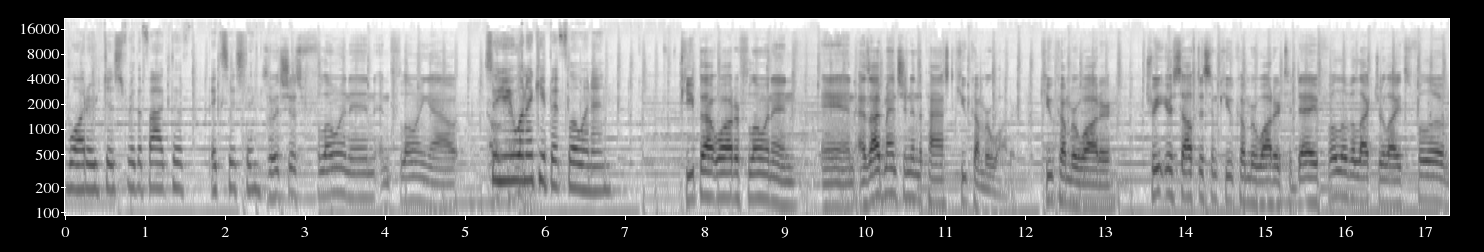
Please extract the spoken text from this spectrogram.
water just for the fact of existing. So it's just flowing in and flowing out. So you want to keep it flowing in. Keep that water flowing in. And as I've mentioned in the past, cucumber water. Cucumber water. Treat yourself to some cucumber water today, full of electrolytes, full of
